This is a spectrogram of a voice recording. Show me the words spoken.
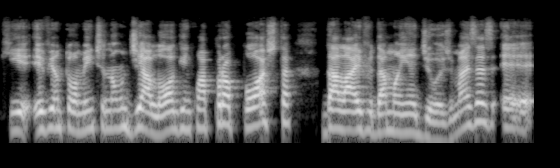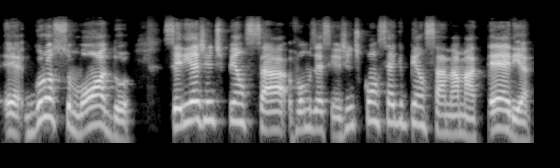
que eventualmente não dialoguem com a proposta da live da manhã de hoje. Mas, é, é, grosso modo, seria a gente pensar, vamos dizer assim, a gente consegue pensar na matéria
